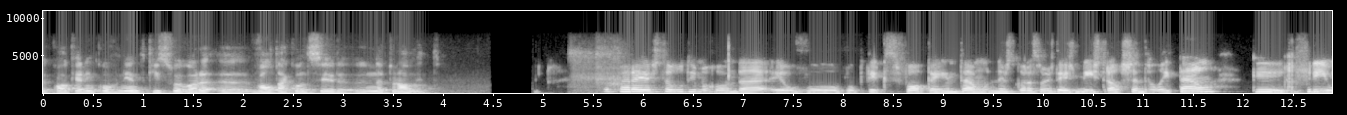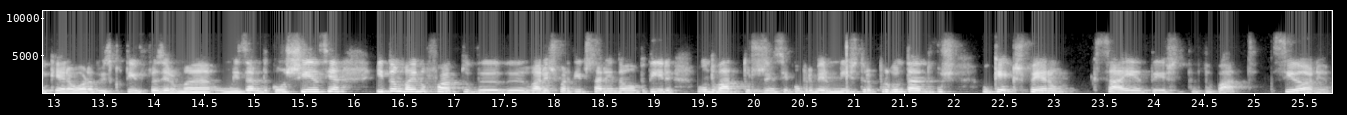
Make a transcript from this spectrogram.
uh, qualquer inconveniente que isso agora uh, volte a acontecer naturalmente. Para esta última ronda, eu vou, vou pedir que se foquem então nas declarações da ex-ministra Alexandra Leitão, que referiu que era hora do Executivo fazer uma, um exame de consciência e também no facto de, de, vários partidos estarem então a pedir um debate de urgência com o Primeiro-Ministro, perguntando-vos o que é que esperam que saia deste debate. Sidónio.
